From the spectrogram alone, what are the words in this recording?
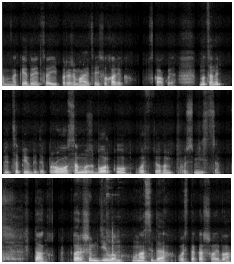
Там накидується і прижимається, і сухарик вскакує. Ну це не це півбіди. Про саму зборку ось цього ось місця. Так, першим ділом у нас іде ось така шайба.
